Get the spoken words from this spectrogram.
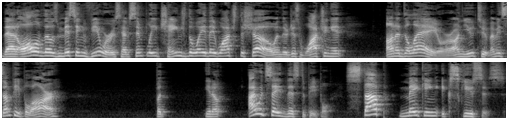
that all of those missing viewers have simply changed the way they watch the show and they're just watching it on a delay or on YouTube. I mean, some people are. But, you know, I would say this to people stop making excuses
